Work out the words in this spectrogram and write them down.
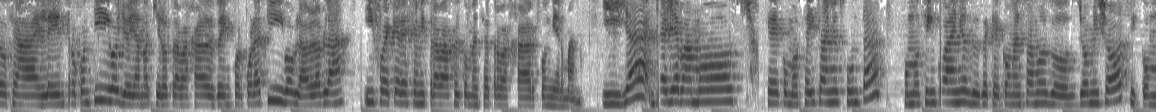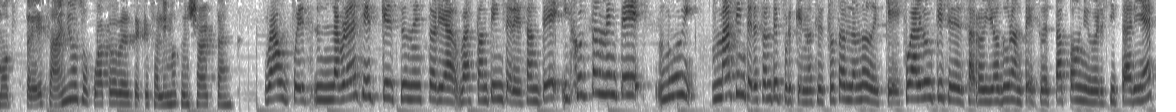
o sea, le entro contigo, yo ya no quiero trabajar en corporativo, bla, bla, bla. Y fue que dejé mi trabajo y comencé a trabajar con mi hermano. Y ya, ya llevamos, que como seis años juntas, como cinco años desde que comenzamos los Yomi Shots y como tres años o cuatro desde que salimos en Shark Tank. Wow, pues la verdad sí es que es una historia bastante interesante y justamente muy más interesante porque nos estás hablando de que fue algo que se desarrolló durante su etapa universitaria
